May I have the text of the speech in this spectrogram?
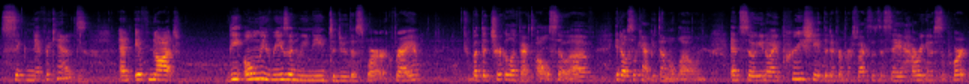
significant. And if not the only reason we need to do this work right? But the trickle effect also of it also can't be done alone. And so, you know, I appreciate the different perspectives to say how are we going to support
